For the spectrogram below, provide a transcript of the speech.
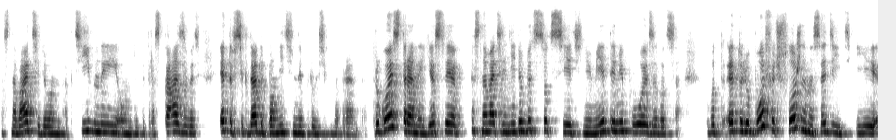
основатель, он активный, он любит рассказывать. Это всегда дополнительный плюсик для бренда. С другой стороны, если основатель не любит соцсети, не умеет ими пользоваться, вот эту любовь очень сложно насадить, и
